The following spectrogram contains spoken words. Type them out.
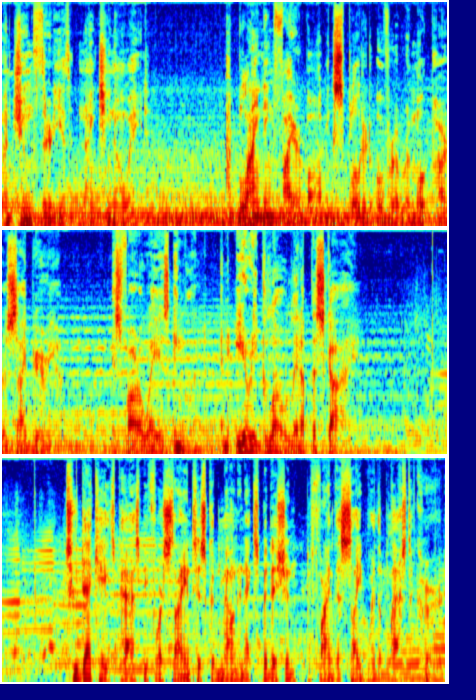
on June 30th, 1908? A blinding fireball exploded over a remote part of Siberia. As far away as England, an eerie glow lit up the sky. Two decades passed before scientists could mount an expedition to find the site where the blast occurred.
